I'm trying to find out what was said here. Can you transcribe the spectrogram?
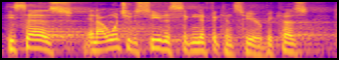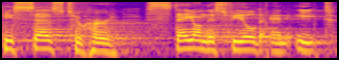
He says, and I want you to see the significance here because he says to her, Stay on this field and eat.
